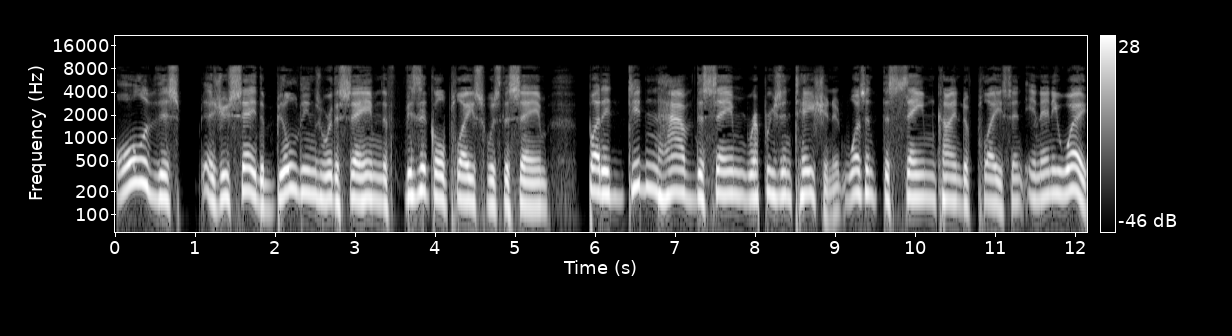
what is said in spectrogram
all of this, as you say, the buildings were the same, the physical place was the same, but it didn't have the same representation. It wasn't the same kind of place in, in any way.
